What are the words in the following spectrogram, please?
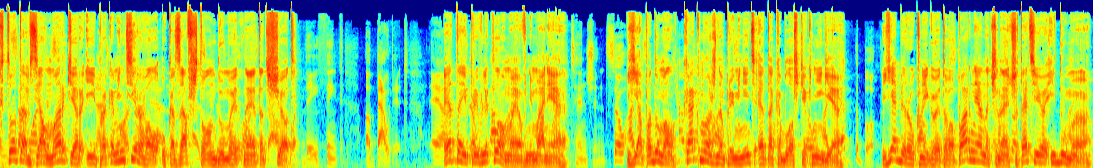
Кто-то взял маркер и прокомментировал, указав, что он думает на этот счет. Это и привлекло мое внимание. Я подумал, как можно применить это к обложке книги. Я беру книгу этого парня, начинаю читать ее и думаю,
